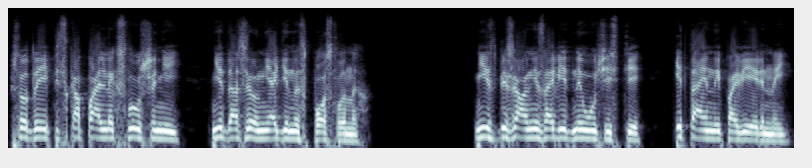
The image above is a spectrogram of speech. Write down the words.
что до епископальных слушаний не дожил ни один из посланных. Не избежал незавидной участи и тайный поверенный.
